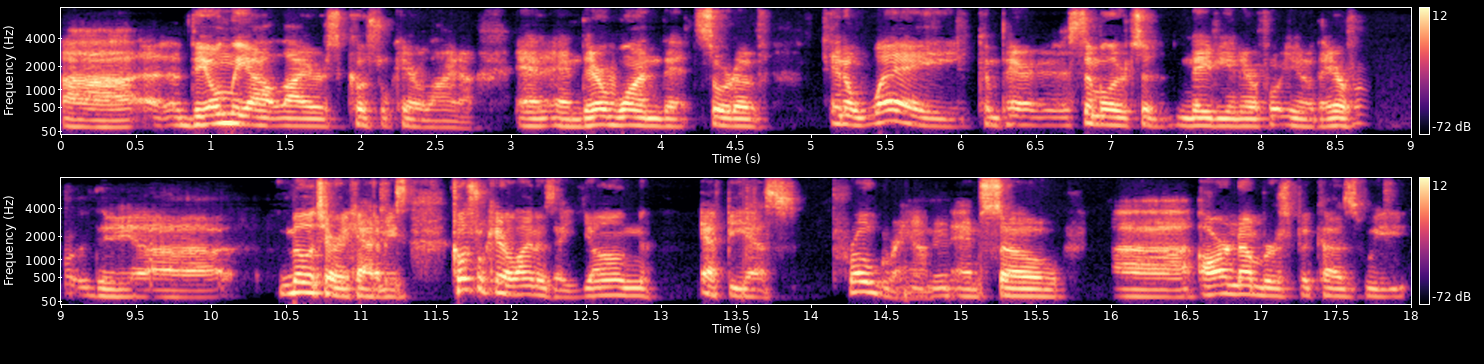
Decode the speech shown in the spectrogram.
Uh, the only outlier is Coastal Carolina, and and they're one that sort of in a way compare similar to Navy and Air Force, you know, the Air Force, the uh, military academies. Coastal Carolina is a young FBS program, mm-hmm. and so uh, our numbers because we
